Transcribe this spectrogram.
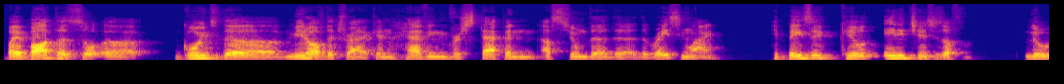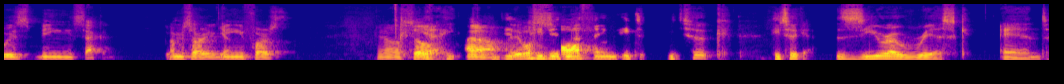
by Bottas uh, going to the middle of the track and having Verstappen assume the, the, the racing line, he basically killed any chances of Lewis being second. I'm sorry, yep. being first. You know, so yeah, he, I don't know. Did, it was he did awful. nothing. He, t- he took he took zero risk and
